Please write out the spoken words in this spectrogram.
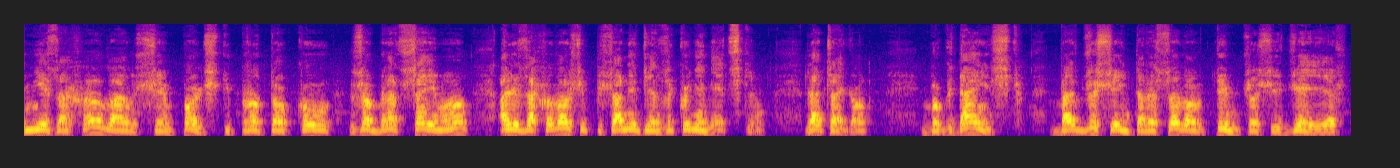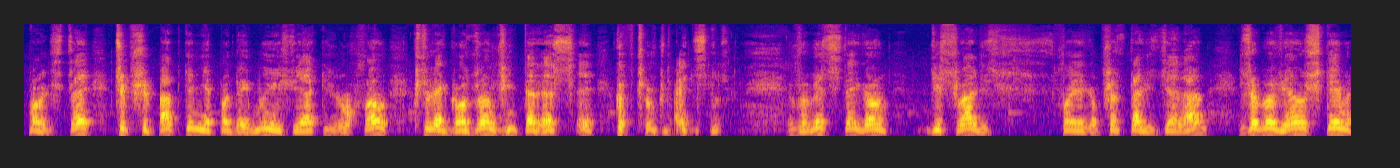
nie zachował się polski protokół z obrad Sejmu, ale zachował się pisany w języku niemieckim. Dlaczego? Bo Gdańsk bardzo się interesował tym, co się dzieje w Polsce, czy przypadkiem nie podejmuje się jakichś uchwał, które godzą w interesy kopców gdańskich. Wobec tego wysłali swojego przedstawiciela z obowiązkiem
